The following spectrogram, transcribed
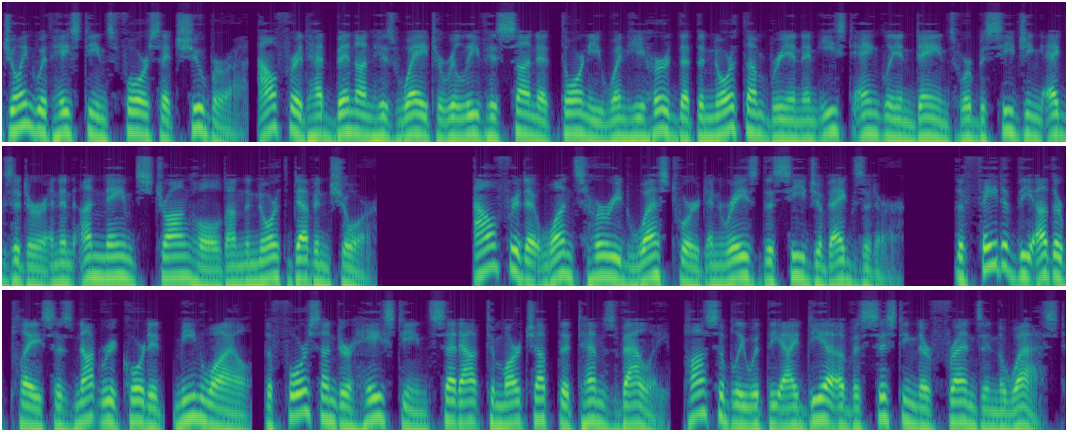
joined with Hastings' force at Shoebury. Alfred had been on his way to relieve his son at Thorney when he heard that the Northumbrian and East Anglian Danes were besieging Exeter and an unnamed stronghold on the North Devon shore. Alfred at once hurried westward and raised the siege of Exeter. The fate of the other place is not recorded. Meanwhile, the force under Hastings set out to march up the Thames Valley, possibly with the idea of assisting their friends in the west.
